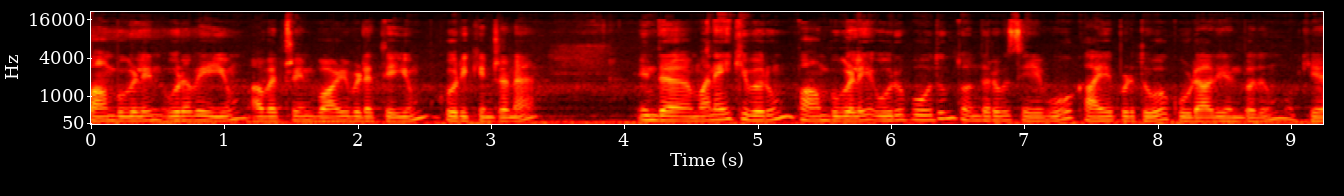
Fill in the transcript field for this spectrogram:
பாம்புகளின் உறவையும் அவற்றின் வாழ்விடத்தையும் குறிக்கின்றன இந்த மனைக்கு வரும் பாம்புகளை ஒருபோதும் தொந்தரவு செய்யவோ காயப்படுத்தவோ கூடாது என்பதும் முக்கிய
